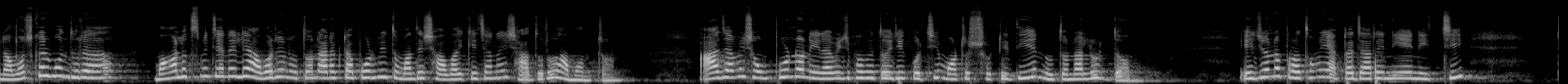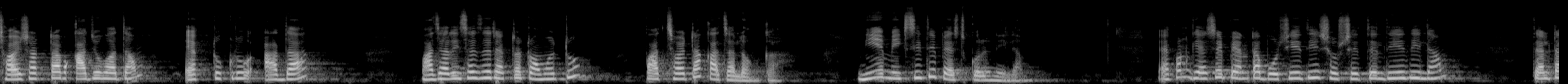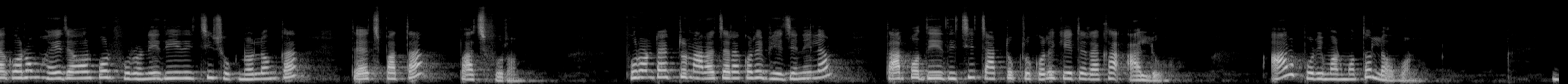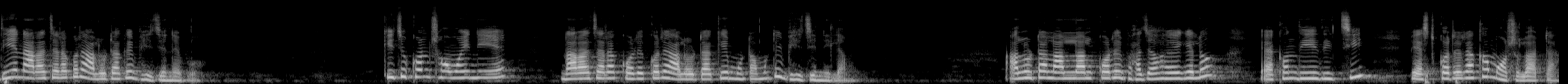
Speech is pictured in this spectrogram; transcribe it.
নমস্কার বন্ধুরা। মহালক্ষ্মী চ্যানেলে আবারও নতুন আর একটা পর্বে তোমাদের সবাইকে জানাই সাদর আমন্ত্রণ। আজ আমি সম্পূর্ণ নিরামিষভাবে তৈরি করছি মটরশুঁটি দিয়ে নতুন আলুর দম। এই জন্য প্রথমেই একটা জারে নিয়ে নিচ্ছি ছয় সাতটা কাজু বাদাম, এক টুকরো আদা, মাঝারি সাইজের একটা টমেটো, পাঁচ ছয়টা কাঁচা লঙ্কা। নিয়ে মিক্সিতে পেস্ট করে নিলাম। এখন গ্যাসে প্যানটা বসিয়ে দিয়ে সর্ষের তেল দিয়ে দিলাম। তেলটা গরম হয়ে যাওয়ার পর ফোড়নে দিয়ে দিচ্ছি শুকনো লঙ্কা, তেজপাতা, পাঁচ ফোড়ন। ফোড়নটা একটু নাড়াচাড়া করে ভেজে নিলাম। তারপর দিয়ে দিচ্ছি চার টুকরো করে কেটে রাখা আলু আর পরিমাণ মতো লবণ। দিয়ে নাড়াচাড়া করে আলুটাকে ভেজে নেব। কিছুক্ষণ সময় নিয়ে নাড়াচাড়া করে করে আলুটাকে মোটামুটি ভেজে নিলাম। আলুটা লাল লাল করে ভাজা হয়ে গেল। এখন দিয়ে দিচ্ছি পেস্ট করে রাখা মশলাটা।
